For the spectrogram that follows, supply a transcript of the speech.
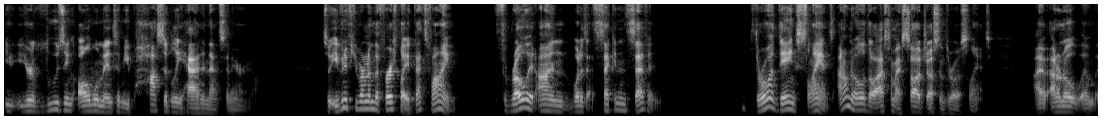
You're losing all momentum you possibly had in that scenario. So even if you run on the first play, that's fine. Throw it on what is that second and seven. Throw a dang slant. I don't know the last time I saw Justin throw a slant. I, I don't know um,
